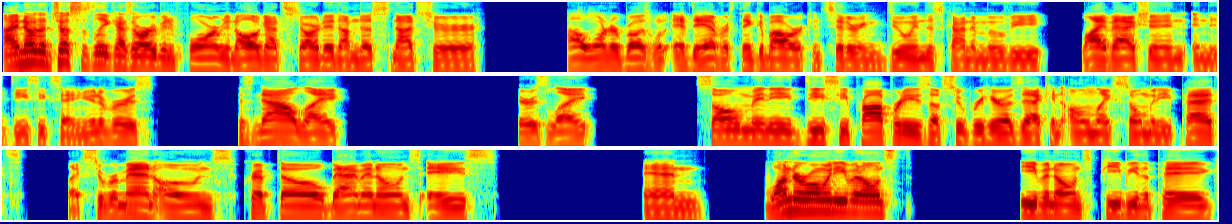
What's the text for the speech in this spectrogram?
I know that Justice League has already been formed and all got started. I'm just not sure how Warner Bros. will if they ever think about or considering doing this kind of movie live action in the DC extended universe. Because now like there's like so many DC properties of superheroes that can own like so many pets. Like Superman owns Krypto, Batman owns Ace, and Wonder Woman even owns even owns PB the pig.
